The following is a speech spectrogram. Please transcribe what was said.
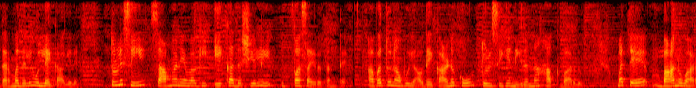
ಧರ್ಮದಲ್ಲಿ ಉಲ್ಲೇಖ ಆಗಿದೆ. ತುಳಸಿ ಸಾಮಾನ್ಯವಾಗಿ ಏಕಾದಶಿಯಲ್ಲಿ ಉಪವಾಸ ಇರುತ್ತಂತೆ. ಅವತ್ತು ನಾವು ಯಾವುದೇ ಕಾರಣಕ್ಕೂ ತುಳಸಿಗೆ ನೀರನ್ನು ಹಾಕಬಾರ್ದು. ಮತ್ತು ಭಾನುವಾರ,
